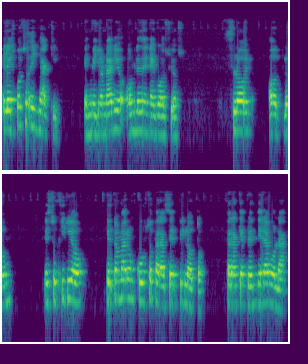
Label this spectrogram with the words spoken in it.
El esposo de Jackie, el millonario hombre de negocios, Floyd Odlum, le sugirió que tomara un curso para ser piloto, para que aprendiera a volar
